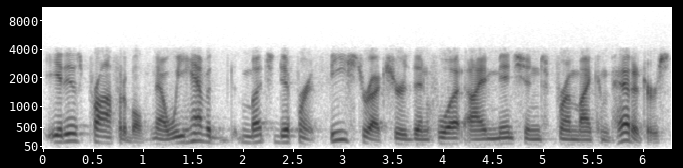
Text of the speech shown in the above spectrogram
It is profitable. Now, we have a much different fee structure than what I mentioned from my competitors.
